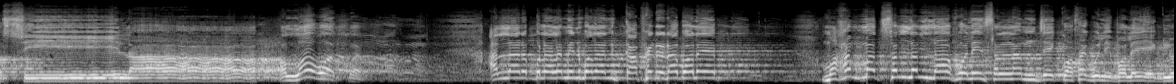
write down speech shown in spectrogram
আসিলা। আল্লাহু আকবার। আল্লাহ রব্বুল আলমিন বলেন, কাফেরেরা বলে, মোহাম্মদ সাল্লাহ সাল্লাম যে কথাগুলি বলে, এগুলো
